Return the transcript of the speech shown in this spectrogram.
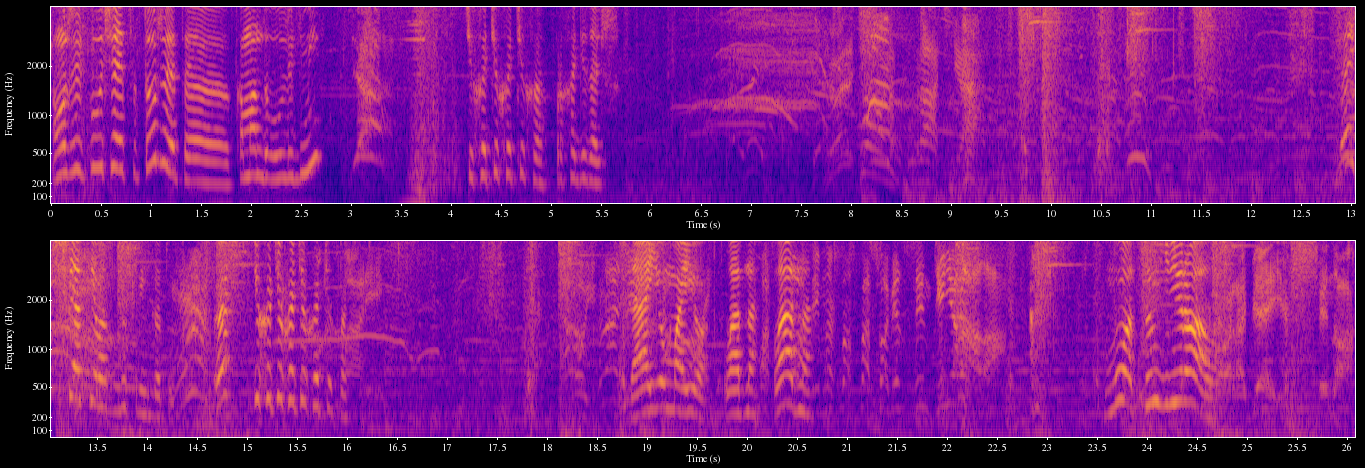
А он же, получается, тоже это командовал людьми? Тихо, тихо, тихо. Проходи дальше. Да сейчас я вас быстренько тут. Э, тихо, тихо, тихо, тихо. Да, ё-моё. Ладно, ладно. Что способен сын генерала! Вот, сын генерала. Воробеешь, сынок!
